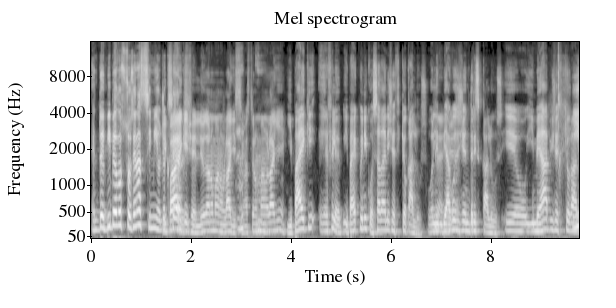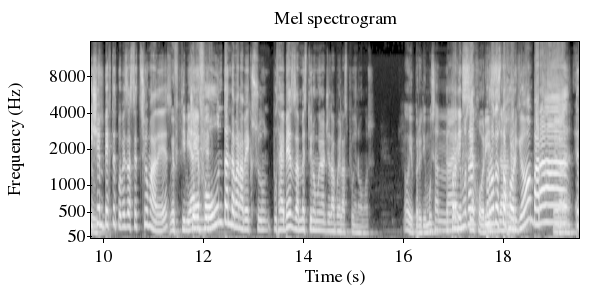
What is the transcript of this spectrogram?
Εν το επίπεδο στο σε ένα σημείο και Η Πάεκ ξέρεις. είχε λίγο ήταν ο Μανολάκης. Είμαστε ο Μανολάκη. Η ΠΑΕΚ, ε, φίλε, η ΠΑΕΚ που είναι 20 είχε δύο καλούς. Ο Ολυμπιακός ναι. είχε τρεις καλούς. Η- ο- Η ΜΕΑΠ είχε δύο καλούς. Είχε παίχτες που παίζαν σε έτσι ομάδες Ο Ευθυμιάδης και είχε- φοούνταν να πάνε να παίξουν που θα παίζαν μες στην ομονία και τα πέλας που είναι όμως. Όχι, προτιμούσαν να Προτιμούσαν ξεχωρίζαν. πρώτο στο χωριό παρά Ε, τρίτος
